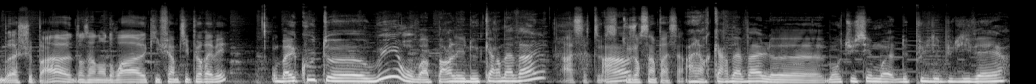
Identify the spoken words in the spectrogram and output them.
bah, je sais pas, dans un endroit qui fait un petit peu rêver Bah écoute, euh, oui, on va parler de carnaval. Ah, c'est Hein toujours sympa ça. Alors carnaval, euh, bon tu sais moi, depuis le début de l'hiver,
